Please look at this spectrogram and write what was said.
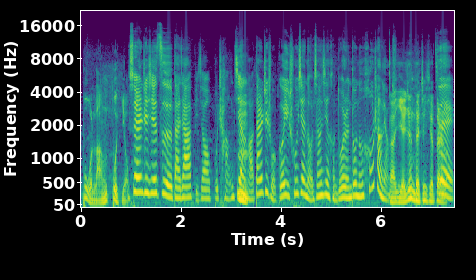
不郎不有。虽然这些字大家比较不常见哈，但是这首歌一出现呢，我相信很多人都能哼上两句啊，也认得这些字。对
